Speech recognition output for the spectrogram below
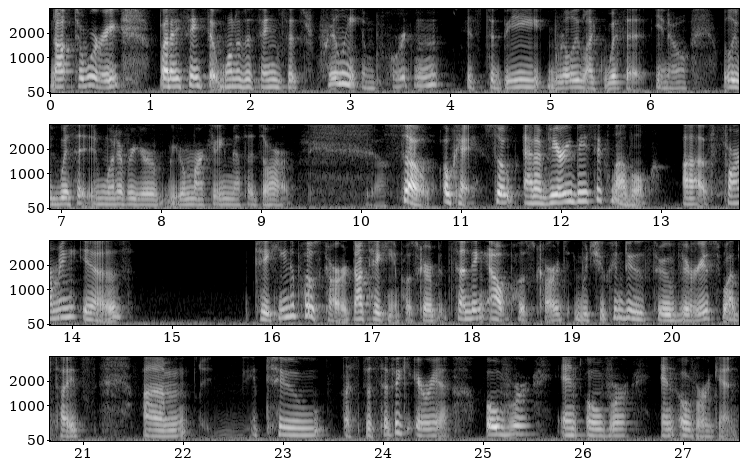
not to worry. But I think that one of the things that's really important is to be really like with it, you know, really with it in whatever your, your marketing methods are. Yeah. So, okay, so at a very basic level, uh, farming is taking a postcard, not taking a postcard, but sending out postcards, which you can do through various websites um, to a specific area over and over and over again.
